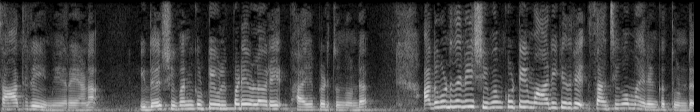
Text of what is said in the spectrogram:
സാധ്യതയും ഏറെയാണ്. ഇത് ശിവൻകുട്ടി ഉൾപ്പെടെയുള്ളവരെ ഭയപ്പെടുത്തുന്നുണ്ട്. അതുകൊണ്ട് തന്നെ ശിവൻകുട്ടിയും ആര്യക്കെതിരെ സജീവമായി രംഗത്തുണ്ട്.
